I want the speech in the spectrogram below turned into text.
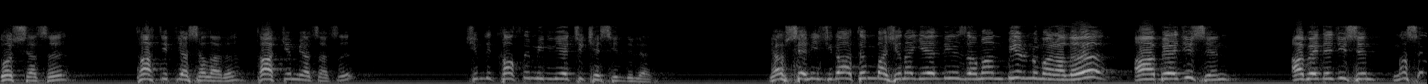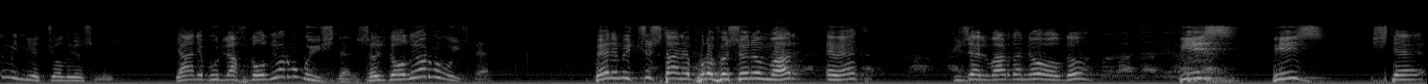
dosyası, tahdit yasaları, tahkim yasası. Şimdi kalktı milliyetçi kesildiler. Ya sen icraatın başına geldiğin zaman bir numaralı AB'cisin, ABD'cisin. Nasıl milliyetçi oluyorsunuz? Yani bu lafla oluyor mu bu işler? Sözde oluyor mu bu işler? Benim 300 tane profesörüm var. Evet. Güzel var da ne oldu? Biz biz işte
